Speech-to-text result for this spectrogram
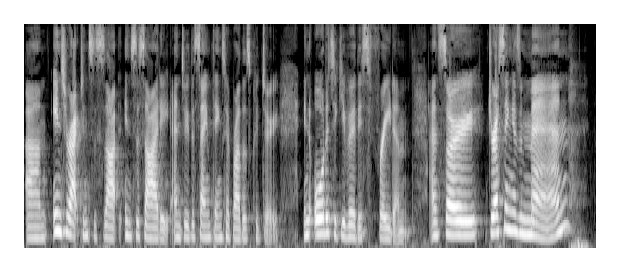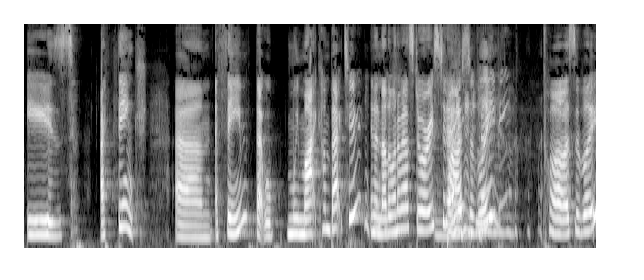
um, interact in society, in society and do the same things her brothers could do in order to give her this freedom. And so, dressing as a man is, I think, um, a theme that we'll, we might come back to in another one of our stories today. Possibly. Maybe. Possibly.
